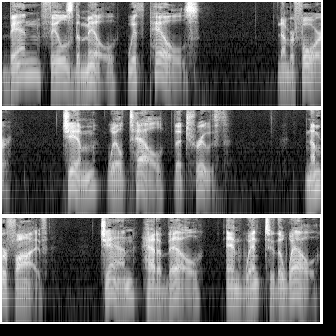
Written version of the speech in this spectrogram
Ben fills the mill with pills. Number 4. Jim will tell the truth. Number 5. Jan had a bell and went to the well.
